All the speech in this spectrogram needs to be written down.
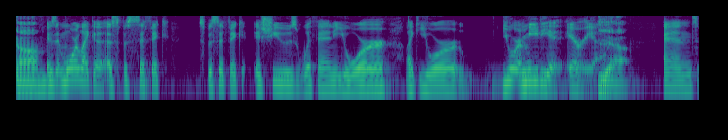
um, is it more like a, a specific specific issues within your like your your immediate area? yeah. and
